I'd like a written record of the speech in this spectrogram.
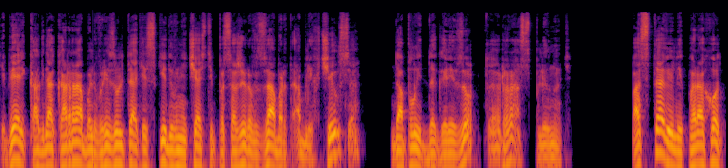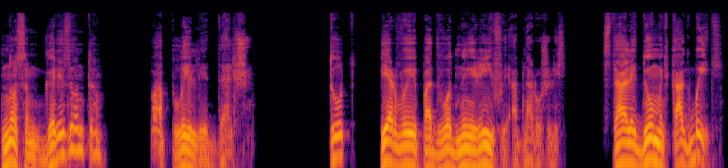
Теперь, когда корабль в результате скидывания части пассажиров за борт облегчился, доплыть до горизонта — расплюнуть. Поставили пароход носом к горизонту, поплыли дальше. Тут первые подводные рифы обнаружились. Стали думать, как быть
